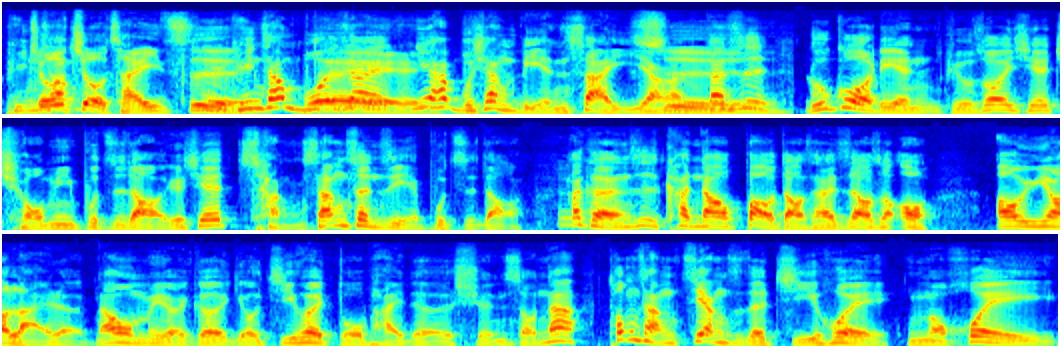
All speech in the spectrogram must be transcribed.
平常久久才一次，你平常不会在，因为它不像联赛一样、啊是。但是如果连比如说一些球迷不知道，有些厂商甚至也不知道，他可能是看到报道才知道说哦。奥运要来了，然后我们有一个有机会夺牌的选手。那通常这样子的机会，你们会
